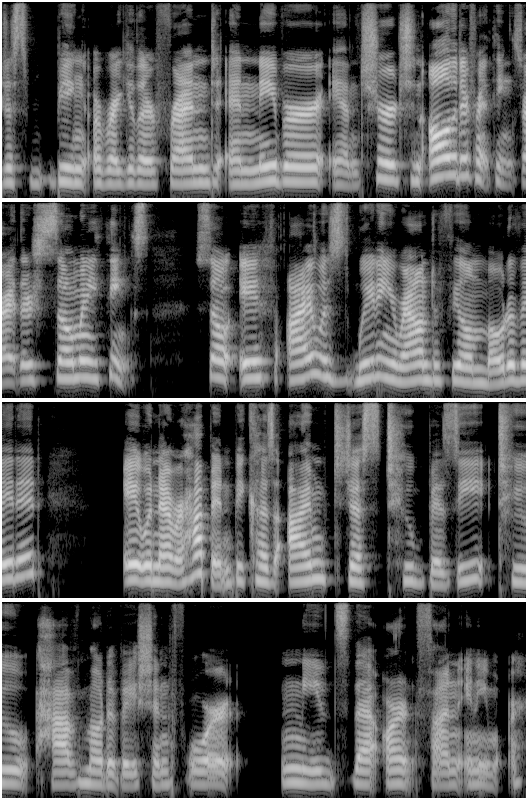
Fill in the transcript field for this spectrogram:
just being a regular friend and neighbor and church and all the different things, right? There's so many things. So if I was waiting around to feel motivated, it would never happen because I'm just too busy to have motivation for needs that aren't fun anymore.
